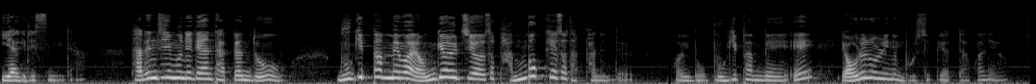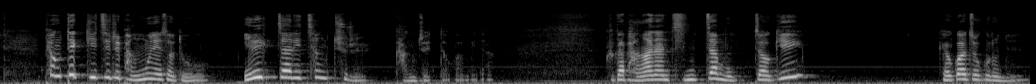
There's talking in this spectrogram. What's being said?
이야기를 했습니다. 다른 질문에 대한 답변도 무기 판매와 연결지어서 반복해서 답하는 등 거의 뭐 무기 판매에 열을 올리는 모습이었다고 하네요. 평택 기지를 방문해서도 일자리 창출을 강조했다고 합니다. 그가 방한한 진짜 목적이 결과적으로는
